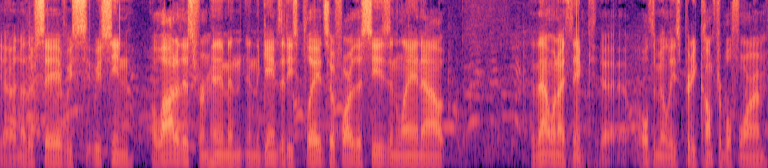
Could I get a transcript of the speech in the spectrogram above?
Yeah, another save. We see, we've seen a lot of this from him in, in the games that he's played so far this season, laying out. And that one, I think, uh, ultimately is pretty comfortable for him.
